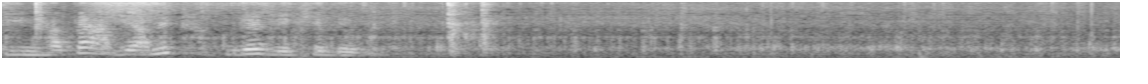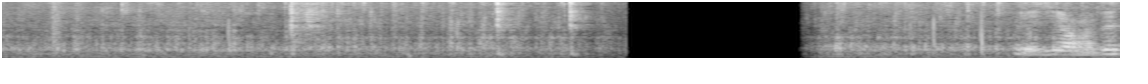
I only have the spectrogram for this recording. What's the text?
তিন হাতে আগে আমি ঠাকুরের রেখে দেবো। এই যে আমাদের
